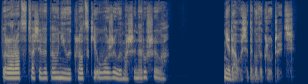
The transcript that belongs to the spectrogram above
Proroctwa się wypełniły, klocki ułożyły, maszyna ruszyła. Nie dało się tego wykluczyć.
